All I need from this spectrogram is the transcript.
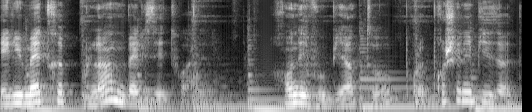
et lui mettre plein de belles étoiles. Rendez-vous bientôt pour le prochain épisode.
